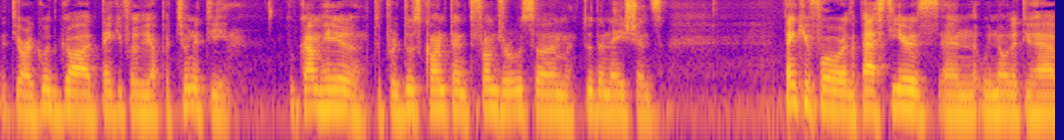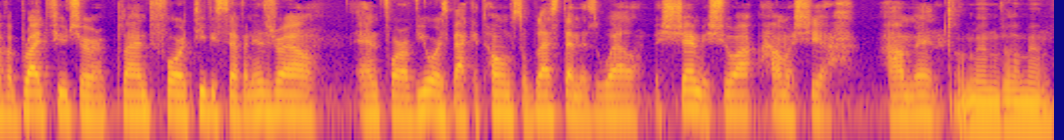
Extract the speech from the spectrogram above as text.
that you are a good God. Thank you for the opportunity to come here to produce content from Jerusalem to the nations. Thank you for the past years, and we know that you have a bright future planned for TV7 Israel and for our viewers back at home. So bless them as well. B'Shem Yeshua HaMashiach. Amen. Amen. Amen.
